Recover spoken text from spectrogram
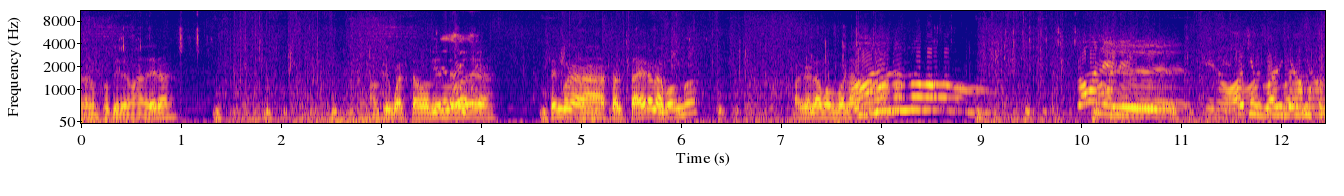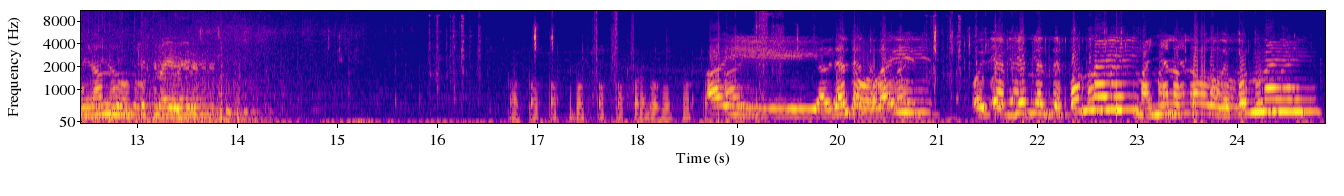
Dar un poquito de madera. Aunque igual estamos viendo madera. Tengo una saltadera, la pongo. Para que la vamos volando. No, no, no, no, Toma en el... el igual que. Hoy día viernes de Fortnite, mañana sábado de Fortnite,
